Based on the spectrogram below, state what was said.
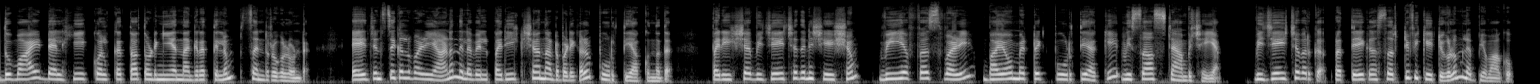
ദുബായ് ഡൽഹി കൊൽക്കത്ത തുടങ്ങിയ നഗരത്തിലും സെന്ററുകളുണ്ട്. ഏജൻസികൾ വഴിയാണ് നിലവിൽ പരീക്ഷാ നടപടികൾ പൂർത്തിയാക്കുന്നത്. പരീക്ഷ വിജയിച്ചതിന് ശേഷം വി എഫ് എസ് വഴി ബയോമെട്രിക് പൂർത്തിയാക്കി വിസ സ്റ്റാമ്പ് ചെയ്യാം. വിജയിച്ചവർക്ക് പ്രത്യേക സർട്ടിഫിക്കറ്റുകളും ലഭ്യമാകും.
